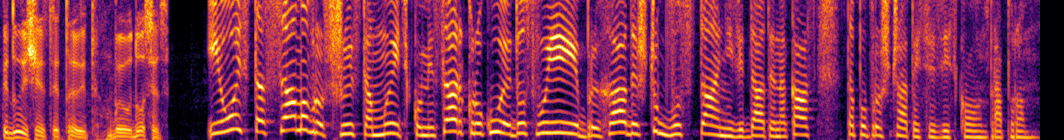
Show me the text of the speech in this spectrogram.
підвищити той бойовий досвід. І ось та сама врочиста мить. Комісар крокує до своєї бригади, щоб востаннє віддати наказ та попрощатися з військовим прапором.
